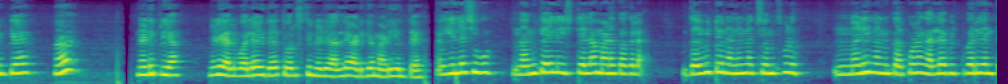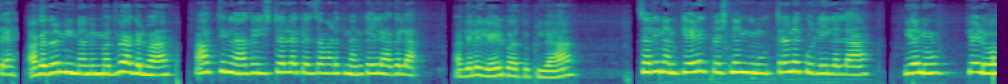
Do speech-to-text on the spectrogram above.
ಏನಕ್ಕೆ ಹಾಂ ನಡಿ ಪ್ರಿಯಾ. ನಡಿ ಅಲ್ಲಿ ಒಲೆ ಇದೆ ತೋರಿಸ್ತೀನಿ ನಡಿ ಅಲ್ಲೇ ಅಡುಗೆ ಮಾಡಿ ಅಂತೆ. ಇಲ್ಲ ಶಿವು ನನ್ನ ಕೈಲಿ ಇಷ್ಟೆಲ್ಲ ಮಾಡೋಕ್ಕಾಗಲ್ಲ. ದಯವಿಟ್ಟು ನನ್ನನ್ನು ಕ್ಷಮಿಸ್ಬಿಡು. ನಡಿ ನನ್ನ ಕರ್ಕೊಂಡೋಗಿ ಅಲ್ಲೇ ಬಿಟ್ಟು ಬರಿ ಅಂತೆ. ಹಾಗಾದ್ರೆ ನೀನು ನನ್ನ ಮದುವೆ ಆಗಲ್ವಾ? ಆಗ್ತೀನಿ ಆದರೆ ಇಷ್ಟೆಲ್ಲ ಕೆಲಸ ಮಾಡೋಕ್ಕೆ ನನ್ನ ಕೈಲಿ ಆಗಲ್ಲ. ಹಾಗೆಲ್ಲ ಹೇಳ್ಬಾರ್ದು ಪ್ರಿಯಾ. ಸರಿ ನಾನು ಕೇಳಿದ ಪ್ರಶ್ನೆಗೆ ನೀನು ಉತ್ತರನೇ ಕೊಡಲಿಲ್ಲಲ್ಲ? ಏನು? ಕೇಳುವ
